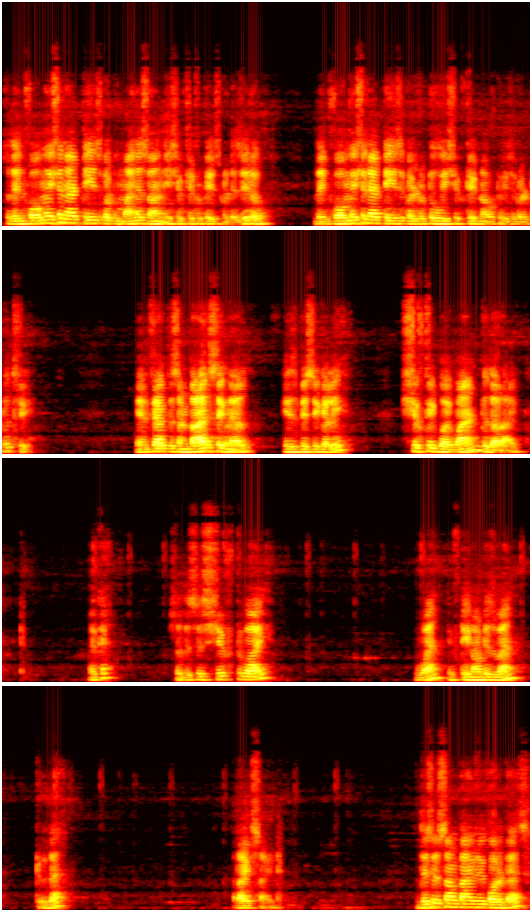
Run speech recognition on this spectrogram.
So the information at t is equal to minus 1 is shifted to t is equal to 0. The information at t is equal to 2 is shifted now to is equal to 3. In fact, this entire signal is basically shifted by 1 to the right. Okay. So this is shift by 1 if t naught is 1 to the right side. This is sometimes we call it as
